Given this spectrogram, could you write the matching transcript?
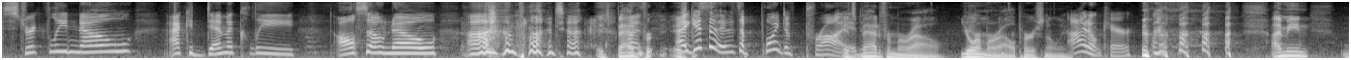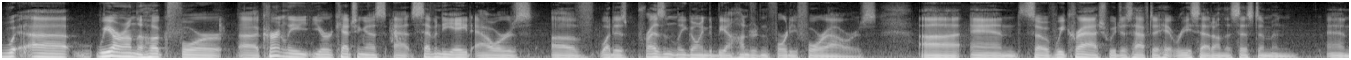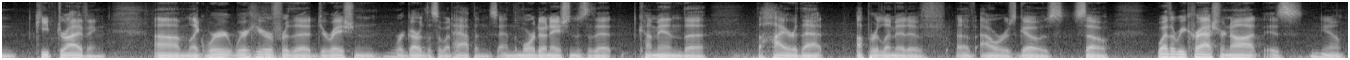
strictly no. Academically, also no. Uh, but uh, It's bad but for- I guess it's a point of pride. It's bad for morale. Your morale, personally. I don't care. I mean, w- uh, we are on the hook for. Uh, currently, you're catching us at 78 hours of what is presently going to be 144 hours. Uh, and so, if we crash, we just have to hit reset on the system and and keep driving. Um, like we're we're here for the duration, regardless of what happens. And the more donations that come in, the the higher that upper limit of of hours goes. So, whether we crash or not is you know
